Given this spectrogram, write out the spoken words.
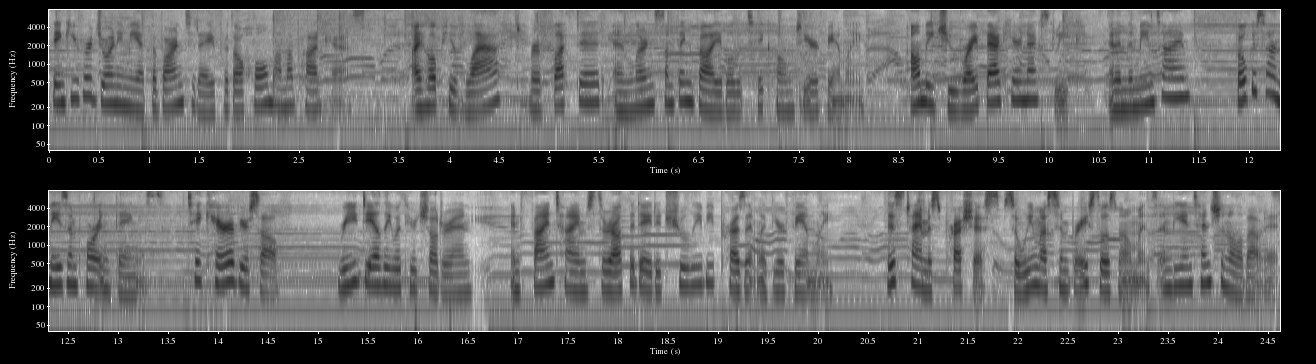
Thank you for joining me at the barn today for the Whole Mama podcast. I hope you've laughed, reflected, and learned something valuable to take home to your family. I'll meet you right back here next week. And in the meantime, focus on these important things. Take care of yourself, read daily with your children, and find times throughout the day to truly be present with your family. This time is precious, so we must embrace those moments and be intentional about it.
